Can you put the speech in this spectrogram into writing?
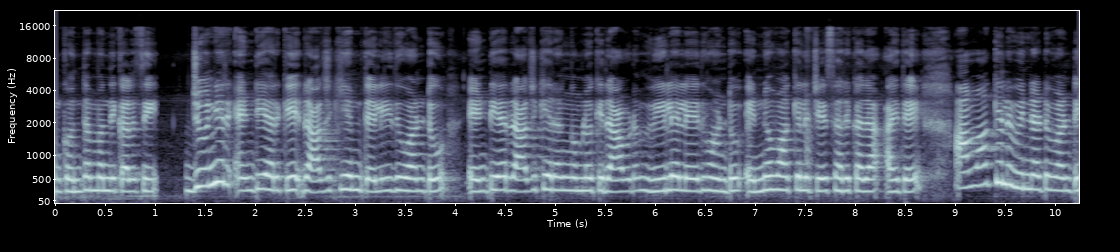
ఇంకొంతమంది కలిసి జూనియర్ ఎన్టీఆర్కి రాజకీయం తెలీదు అంటూ ఎన్టీఆర్ రాజకీయ రంగంలోకి రావడం వీలే లేదు అంటూ ఎన్నో వ్యాఖ్యలు చేశారు కదా. అయితే ఆ వ్యాఖ్యలు విన్నటువంటి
